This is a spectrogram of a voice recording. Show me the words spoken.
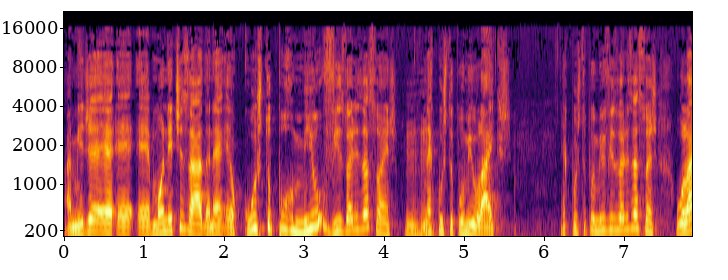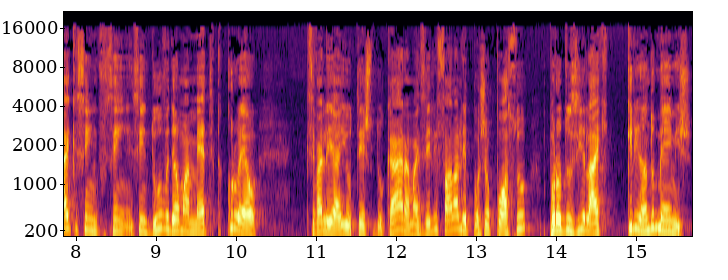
a mídia é, é, é monetizada, né? É o custo por mil visualizações. Uhum. Não é custo por mil likes. É custo por mil visualizações. O like, sem, sem, sem dúvida, é uma métrica cruel. Você vai ler aí o texto do cara, mas ele fala ali, poxa, eu posso produzir like criando memes.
